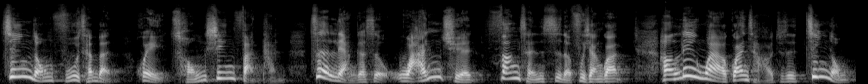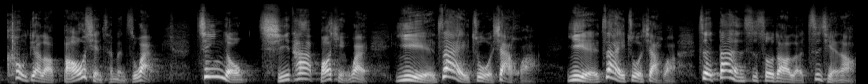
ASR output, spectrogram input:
金融服务成本会重新反弹，这两个是完全方程式的负相关。好，另外要观察就是金融扣掉了保险成本之外，金融其他保险外也在做下滑。也在做下滑，这当然是受到了之前啊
